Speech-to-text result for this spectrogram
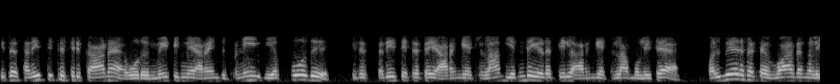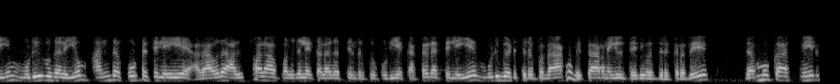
இந்த சதி திட்டத்திற்கான ஒரு மீட்டிங்கை அரேஞ்ச் பண்ணி எப்போது இந்த சதி திட்டத்தை அரங்கேற்றலாம் எந்த இடத்தில் அரங்கேற்றலாம் உள்ளிட்ட பல்வேறு கட்ட விவாதங்களையும் முடிவுகளையும் அந்த கூட்டத்திலேயே அதாவது அல்பாலா பல்கலைக்கழகத்தில் இருக்கக்கூடிய கட்டடத்திலேயே முடிவெடுத்திருப்பதாக விசாரணையில் தெரிவந்திருக்கிறது ஜம்மு காஷ்மீர்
